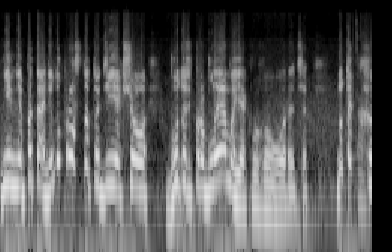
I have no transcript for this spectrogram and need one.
Ні, мені питання. Ну просто тоді, якщо будуть проблеми, як ви говорите, ну так е,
